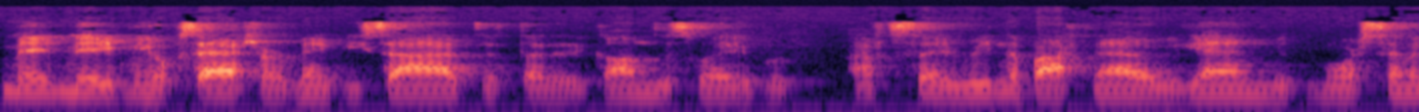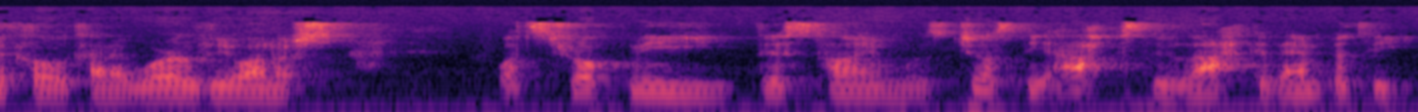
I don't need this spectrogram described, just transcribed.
made, made me upset or made me sad that, that it had gone this way. But I have to say, reading it back now again with more cynical kind of worldview on it, what struck me this time was just the absolute lack of empathy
